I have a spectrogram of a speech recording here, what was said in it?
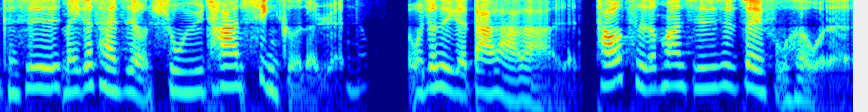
可是每个材质有属于他性格的人，我就是一个大大大的人。陶瓷的话，其实是最符合我的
